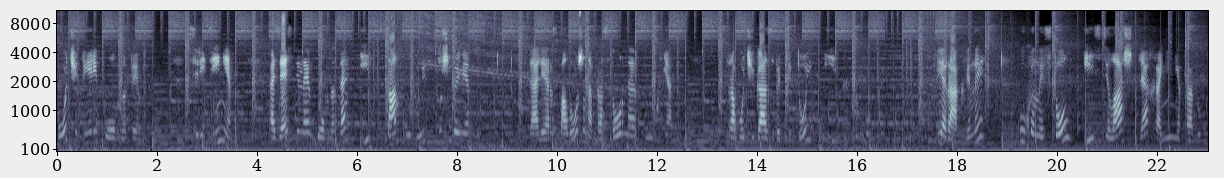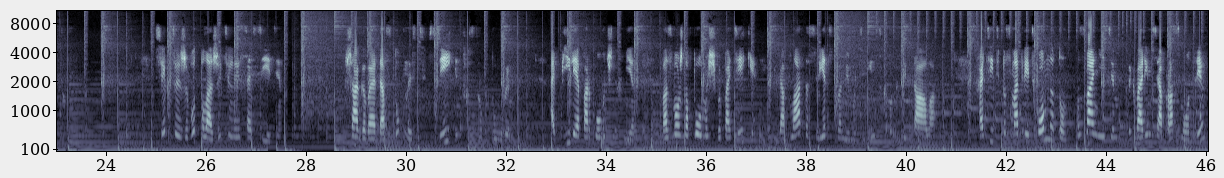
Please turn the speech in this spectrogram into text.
по 4 комнаты. В середине хозяйственная комната и сан-углы с душевыми. Далее расположена просторная кухня с рабочей газовой плитой и духовкой. Две раковины, кухонный стол и стеллаж для хранения продуктов. Секции живут положительные соседи. Шаговая доступность всей инфраструктуры, обилие парковочных мест, возможно помощь в ипотеке и доплата средствами материнского капитала. Хотите посмотреть комнату? Позвоните, договоримся о просмотре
